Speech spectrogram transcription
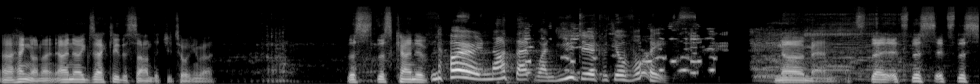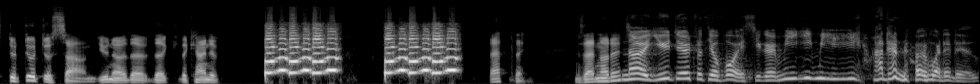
Uh, hang on, I, I know exactly the sound that you're talking about. This this kind of No, not that one. You do it with your voice. no man. It's the it's this it's this tututu sound. You know the the the kind of that thing. Is that not it? No, you do it with your voice. You go me me. I don't know what it is.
